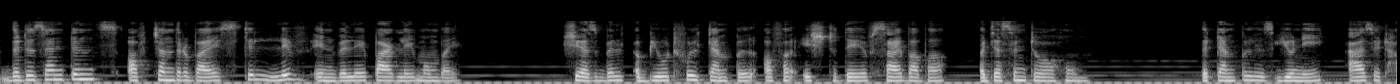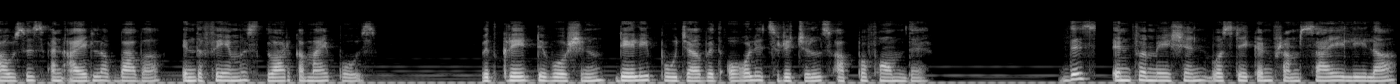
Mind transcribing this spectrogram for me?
The descendants of Chandrabai still live in Vile Parle, Mumbai. She has built a beautiful temple of her Ishtadev Sai Baba adjacent to her home. The temple is unique as it houses an idol of Baba in the famous Dwarkamai pose. With great devotion, daily puja with all its rituals are performed there. This information was taken from Sai Leela,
